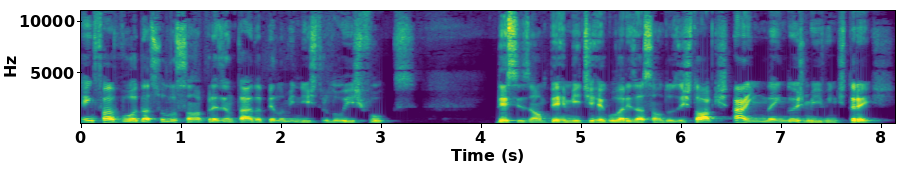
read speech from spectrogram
em favor da solução apresentada pelo ministro Luiz Fux. Decisão permite regularização dos estoques ainda em 2023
